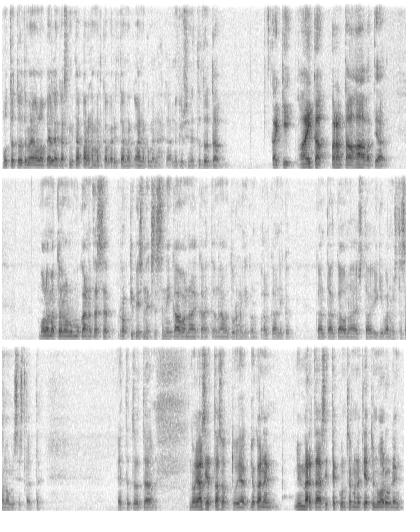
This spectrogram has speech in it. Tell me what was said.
Mutta tuota, me ollaan Pellen kanssa mitä parhaimmat kaverit aina, aina kun me nähdään nykyisin. Että tuota, kaikki aika parantaa haavat ja molemmat on ollut mukana tässä rockibisneksessä niin kauan aikaa, että on aivan turha niin alkaa niin kantaa kaunaa jostain ikivanhoista sanomisista. Että, että tuota, nuo asiat tasottuu ja jokainen ymmärtää sitten, kun semmoinen tietty nuoruuden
